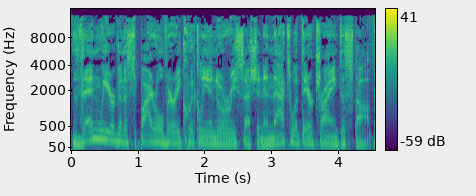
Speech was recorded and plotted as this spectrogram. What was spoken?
then we are going to spiral very quickly into a recession. And that's what they're trying to stop.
